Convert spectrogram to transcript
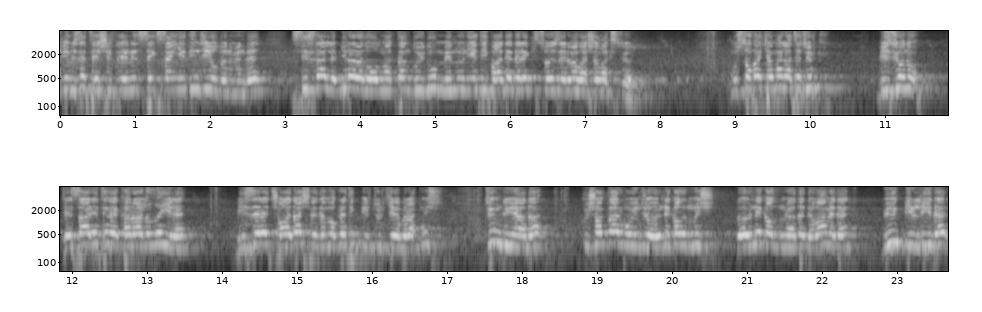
ilimize teşriflerinin 87. yıl dönümünde sizlerle bir arada olmaktan duyduğum memnuniyeti ifade ederek sözlerime başlamak istiyorum. Mustafa Kemal Atatürk vizyonu, cesareti ve kararlılığı ile bizlere çağdaş ve demokratik bir Türkiye bırakmış, tüm dünyada kuşaklar boyunca örnek alınmış ve örnek alınmaya da devam eden büyük bir lider,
